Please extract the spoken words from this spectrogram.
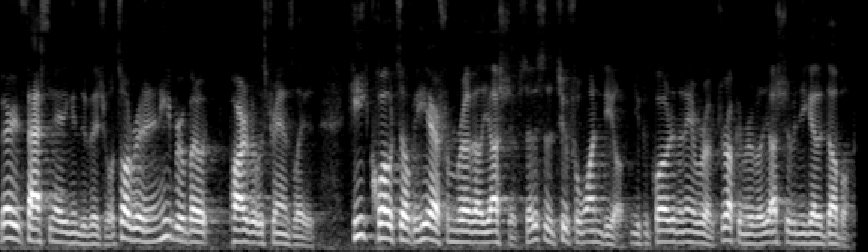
Very fascinating individual. It's all written in Hebrew, but part of it was translated. He quotes over here from Rav Elyashiv. So this is a two for one deal. You could quote in the name of Rav Druk and Rav Elyashiv and you get a double.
